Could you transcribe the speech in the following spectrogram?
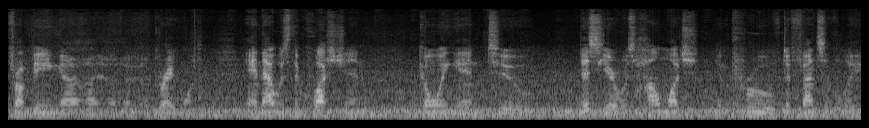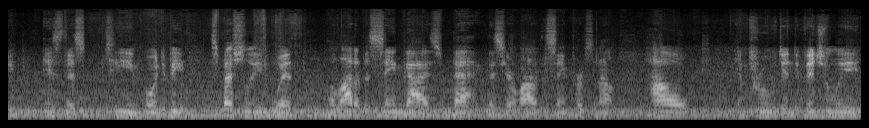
from being a, a, a great one, and that was the question going into this year was how much improved defensively is this team going to be, especially with a lot of the same guys back this year, a lot of the same personnel. How improved individually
